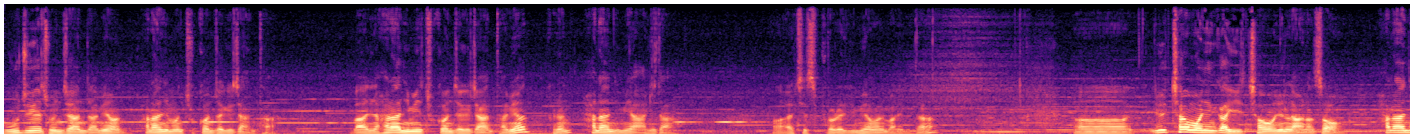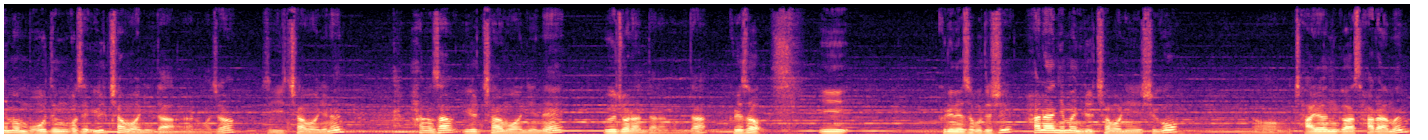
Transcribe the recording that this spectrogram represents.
우주에 존재한다면 하나님은 주권적이지 않다. 만약 하나님이 주권적이지 않다면 그는 하나님이 아니다. 어, 알치스 프롤의 유명한 말입니다. 어, 1차 원인과 2차 원인을 나눠서 하나님은 모든 것의 1차 원이다라는 거죠. 그래서 2차 원인은 항상 1차 원인에 의존한다는 겁니다. 그래서 이 그림에서 보듯이 하나님은 1차 원인이시고 어, 자연과 사람은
